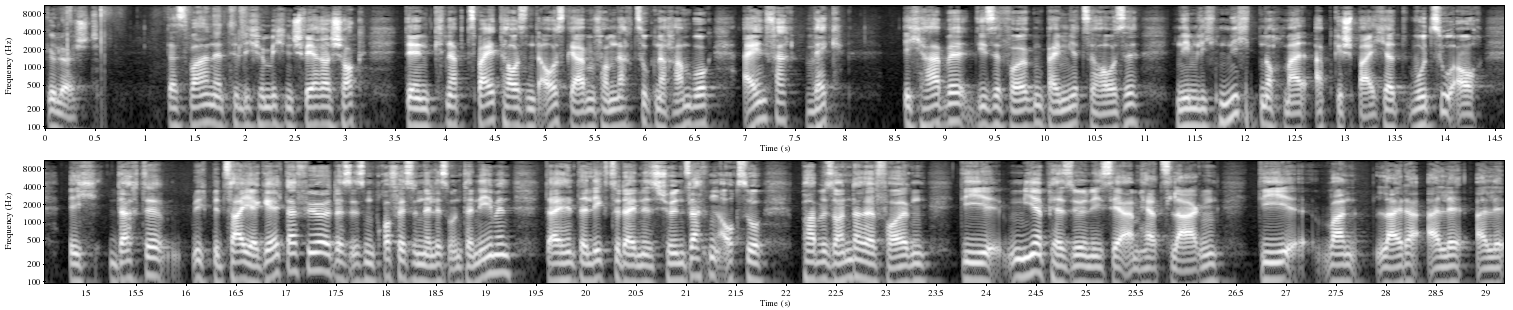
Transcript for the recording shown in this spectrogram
gelöscht. Das war natürlich für mich ein schwerer Schock, denn knapp 2000 Ausgaben vom Nachtzug nach Hamburg einfach weg. Ich habe diese Folgen bei mir zu Hause nämlich nicht nochmal abgespeichert. Wozu auch? Ich dachte, ich bezahle ja Geld dafür, das ist ein professionelles Unternehmen, dahinter legst du deine schönen Sachen, auch so paar besondere Folgen, die mir persönlich sehr am Herz lagen, die waren leider alle, alle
